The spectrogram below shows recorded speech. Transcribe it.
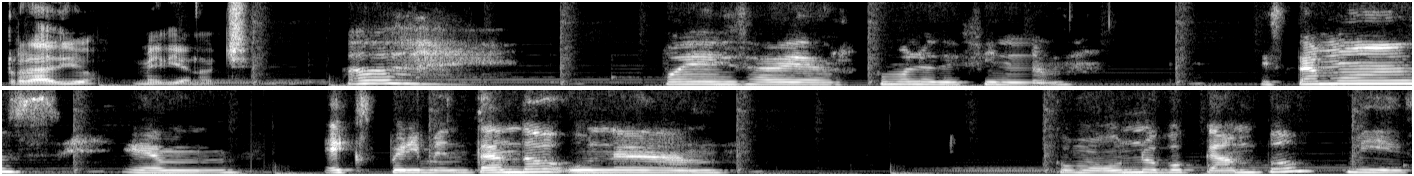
Radio Medianoche? Ay, pues a ver, ¿cómo lo defino? Estamos em, experimentando una como un nuevo campo. Mis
